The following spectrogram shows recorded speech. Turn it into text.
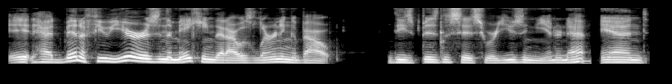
it had been a few years in the making that I was learning about these businesses who are using the internet. And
